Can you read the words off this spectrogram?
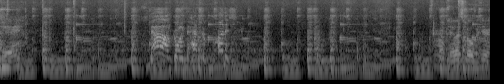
Okay. Now I'm going to have to punish you. Okay, let's go over here.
